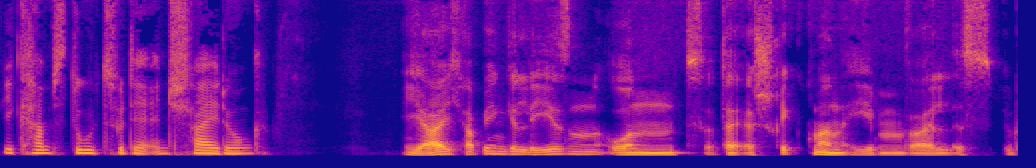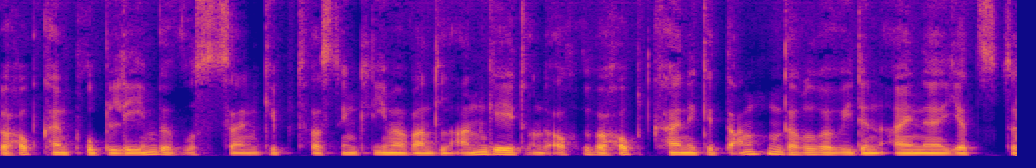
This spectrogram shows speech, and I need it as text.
wie kamst du zu der Entscheidung? Ja, ich habe ihn gelesen und da erschrickt man eben, weil es überhaupt kein Problembewusstsein gibt, was den Klimawandel angeht und auch überhaupt keine Gedanken darüber, wie denn eine jetzt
